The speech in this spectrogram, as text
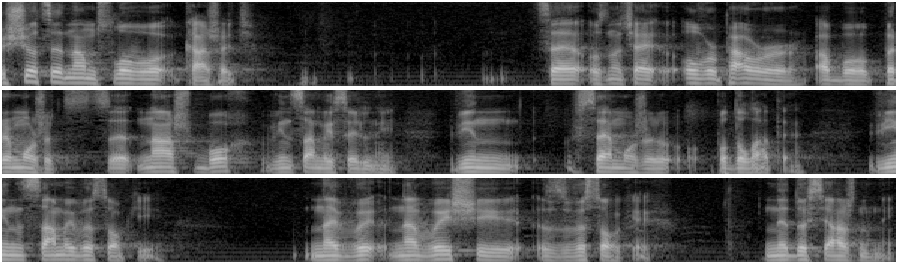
що це нам слово кажуть? Це означає overpower або переможець. Це наш Бог, він самий сильний. Він все може подолати. Він самий високий, найвищий з високих, недосяжний.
